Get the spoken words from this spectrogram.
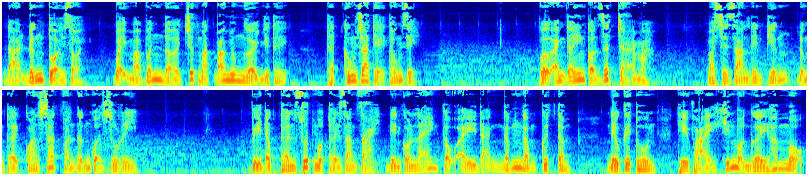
Đã đứng tuổi rồi, Vậy mà vẫn nở trước mặt bao nhiêu người như thế? Thật không ra thể thống gì. Vợ anh ấy còn rất trẻ mà. Masejan lên tiếng, đồng thời quan sát phản ứng của Yuri. Vì độc thân suốt một thời gian dài, Nên có lẽ cậu ấy đã ngấm ngầm quyết tâm. Nếu kết hôn, thì phải khiến mọi người hâm mộ,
